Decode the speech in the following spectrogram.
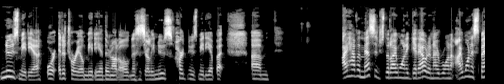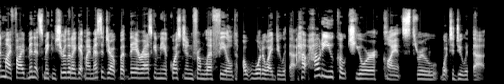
news media or editorial media. They're not all necessarily news, hard news media, but um, I have a message that I want to get out and I want I want to spend my 5 minutes making sure that I get my message out but they're asking me a question from left field. Uh, what do I do with that? How how do you coach your clients through what to do with that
